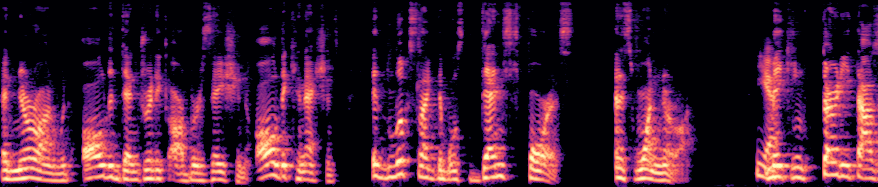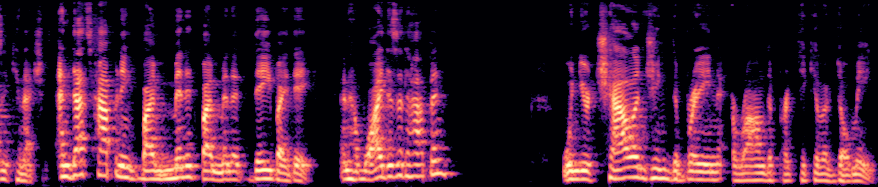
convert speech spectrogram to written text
a neuron with all the dendritic arborization, all the connections, it looks like the most dense forest, and it's one neuron. Yeah. Making 30,000 connections. And that's happening by minute by minute, day by day. And why does it happen? When you're challenging the brain around a particular domain.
